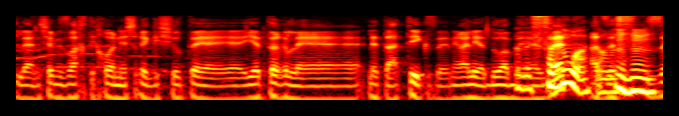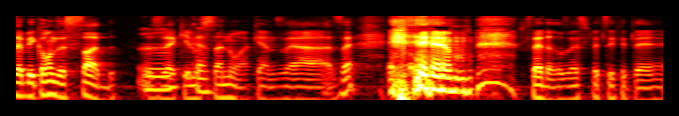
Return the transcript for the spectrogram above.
לאנשי מזרח תיכון יש רגישות אה, יתר לתעתיק, זה נראה לי ידוע בזה. זה שנוא, אתה אומר. זה, זה בעיקרון זה סד, אה, זה כאילו כן. שנוא, כן, זה זה. בסדר, זה ספציפית. אה,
